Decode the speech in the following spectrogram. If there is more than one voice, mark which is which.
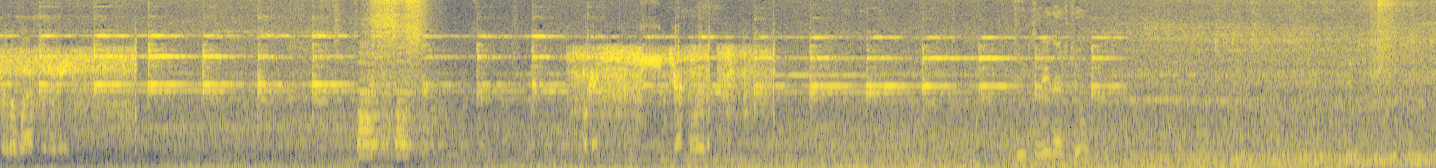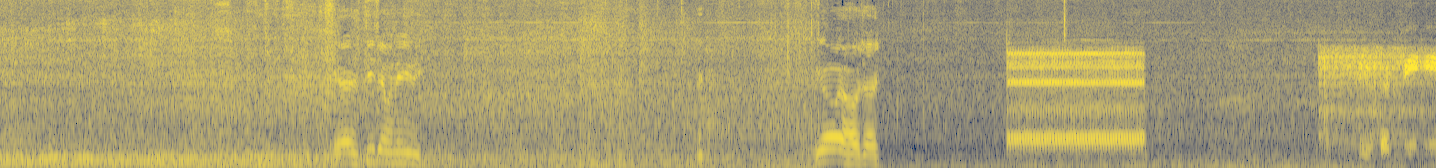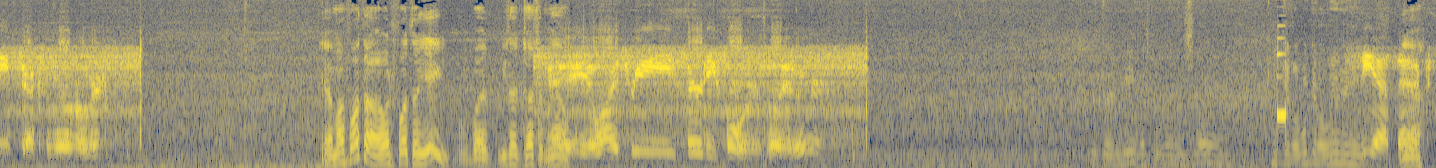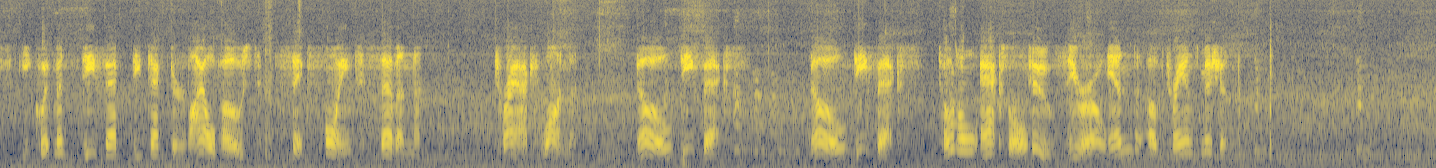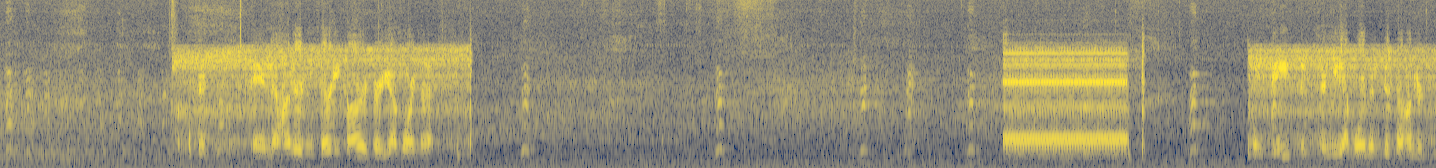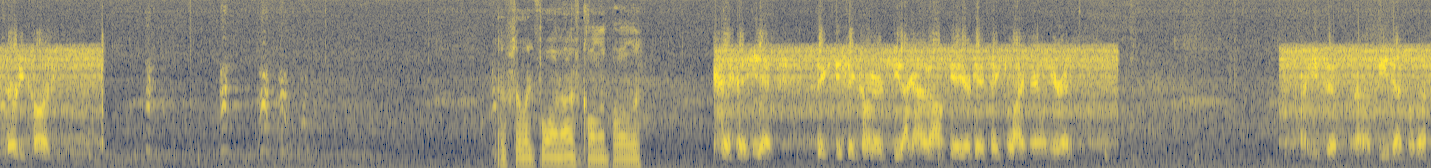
Speaker 1: to the west and the east. Okay. D, Jacksonville.
Speaker 2: T three dash two. Yeah, it's DJ 180. yeah, right, Jose.
Speaker 1: CSX BE, Jacksonville, over.
Speaker 2: Yeah, my photo, uh, I was 438, but you said touch it now.
Speaker 1: Hey, Y334, go ahead, over.
Speaker 3: 238 must be running slow. We'll get a, we'll get a loony.
Speaker 4: CSX Equipment Defect Detector. Milepost 6.7. Track 1. No defects. No defects. Total axle 2 0. End of transmission.
Speaker 1: Okay. And 130 cars, or you got more than that? Feet, and you got more than just 130 cars.
Speaker 2: That sound like foreign eyes calling Paula.
Speaker 1: yeah, 6,600 feet. I got it off. Yeah, you're okay. Take the light, man, when you're ready. All right, you just uh, be decimal that.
